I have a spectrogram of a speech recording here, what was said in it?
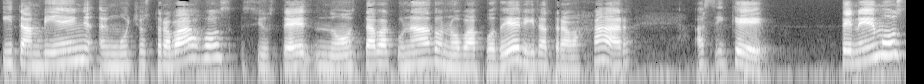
Y también en muchos trabajos, si usted no está vacunado, no va a poder ir a trabajar. Así que tenemos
